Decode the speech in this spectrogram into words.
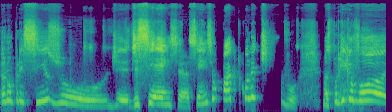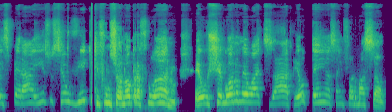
Eu não preciso de, de ciência. Ciência é um pacto coletivo. Mas por que, que eu vou esperar isso se eu vi que funcionou para fulano? Eu chegou no meu WhatsApp, eu tenho essa informação.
